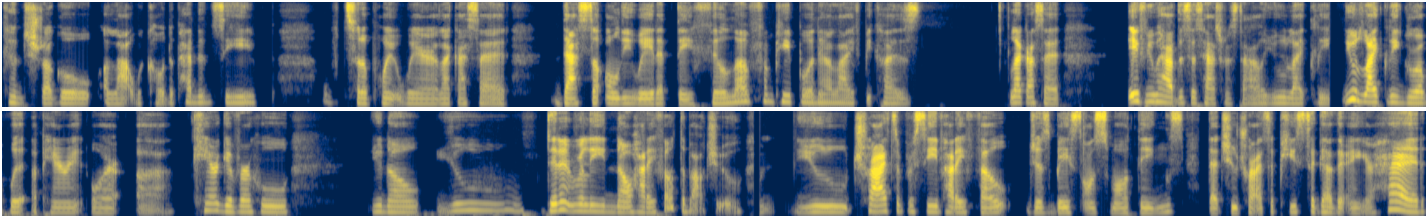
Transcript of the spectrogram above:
can struggle a lot with codependency to the point where, like I said, that's the only way that they feel love from people in their life because like I said, if you have this attachment style, you likely you likely grew up with a parent or a caregiver who, you know, you didn't really know how they felt about you. You tried to perceive how they felt just based on small things that you tried to piece together in your head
